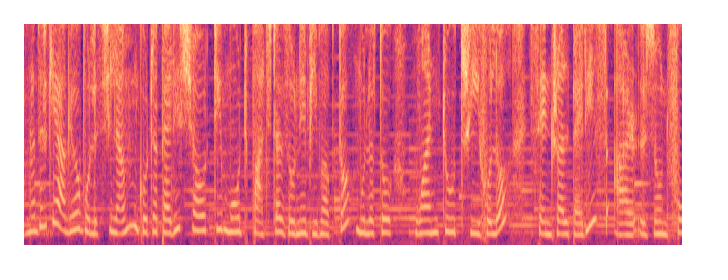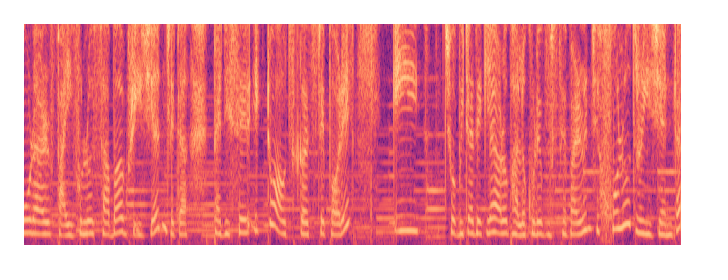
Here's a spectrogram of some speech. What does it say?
আপনাদেরকে আগেও বলেছিলাম, গোটা প্যারিস শহরটি মোট পাঁচটা জোনে বিভক্ত। মূলত ওয়ান টু থ্রি হলো সেন্ট্রাল প্যারিস আর জোন ফোর আর ফাইভ হলো সাবাব রিজিয়ন যেটা প্যারিসের একটু আউটস্কার্টসে পড়ে। এই ছবিটা দেখলে আরও ভালো করে বুঝতে পারবেন যে হলুদ রিজিয়নটা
